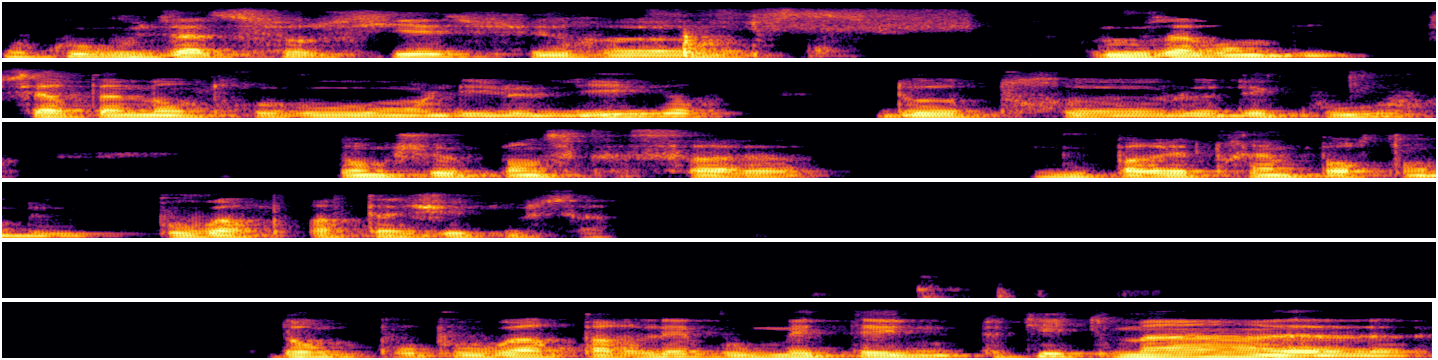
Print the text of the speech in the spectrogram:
beaucoup vous associez sur euh, ce que nous avons dit. Certains d'entre vous ont lu le livre, d'autres euh, le découvrent. Donc, je pense que ça nous paraît très important de pouvoir partager tout ça. Donc, pour pouvoir parler, vous mettez une petite main euh,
